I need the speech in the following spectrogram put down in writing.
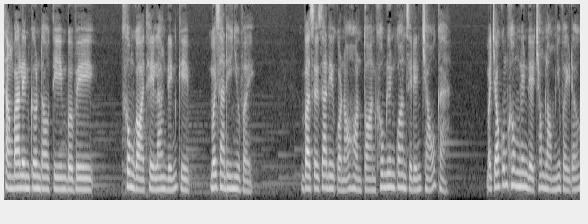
Thằng ba lên cơn đau tim Bởi vì không gọi thầy lang đến kịp Mới ra đi như vậy và sự ra đi của nó hoàn toàn không liên quan gì đến cháu cả. Mà cháu cũng không nên để trong lòng như vậy đâu.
